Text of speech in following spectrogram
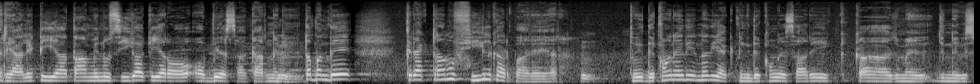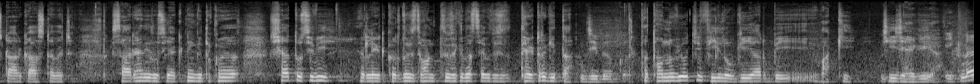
ਰਿਐਲਿਟੀ ਆ ਤਾਂ ਮੈਨੂੰ ਸੀਗਾ ਕਿ ਯਾਰ ਆਬਵੀਅਸ ਆ ਕਰਨਗੇ। ਤਾਂ ਬੰਦੇ ਕਰੈਕਟਰਾਂ ਨੂੰ ਫੀਲ ਕਰ ਪਾ ਰਹੇ ਯਾਰ। ਤੁਸੀਂ ਦੇਖੋਗੇ ਨਾ ਇਹਦੀ ਇਹਨਾਂ ਦੀ ਐਕਟਿੰਗ ਦੇਖੋਗੇ ਸਾਰੇ ਜਿਵੇਂ ਜਿੰਨੇ ਵੀ ਸਟਾਰ ਕਾਸਟ ਹੈ ਵਿੱਚ ਸਾਰਿਆਂ ਦੀ ਤੁਸੀਂ ਐਕਟਿੰਗ ਦੇਖੋਗੇ ਸ਼ਾਇਦ ਤੁਸੀਂ ਵੀ ਰਿਲੇਟ ਕਰ ਤੁਸੀਂ ਹੁਣ ਤੁਸੀਂ ਦੱਸਿਆ ਵੀ ਤੁਸੀਂ ਥੀਏਟਰ ਕੀਤਾ। ਜੀ ਬਿਲਕੁਲ। ਤਾਂ ਤੁਹਾਨੂੰ ਵੀ ਉਹ ਚੀਜ਼ ਫੀਲ ਹੋਗੀ ਯਾਰ ਵੀ ਵਾਕਈ ਚੀਜ਼ ਹੈਗੀ ਆ। ਇੱਕ ਨਾ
